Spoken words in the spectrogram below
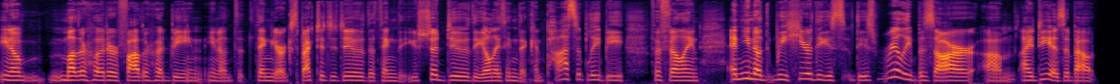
you know motherhood or fatherhood being you know the thing you're expected to do the thing that you should do the only thing that can possibly be fulfilling. And you know we hear these these really bizarre um, ideas about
